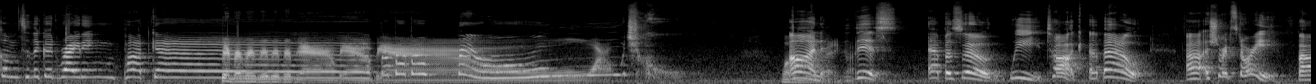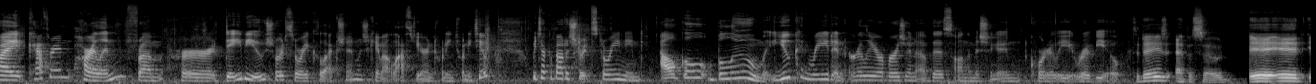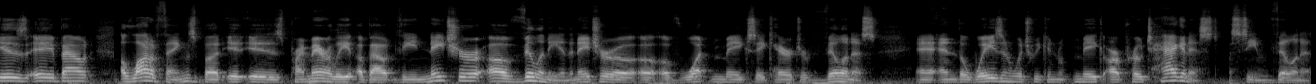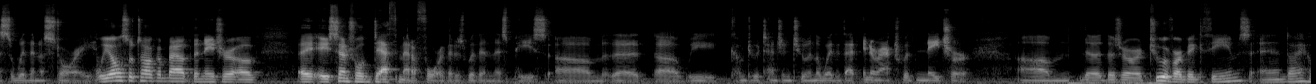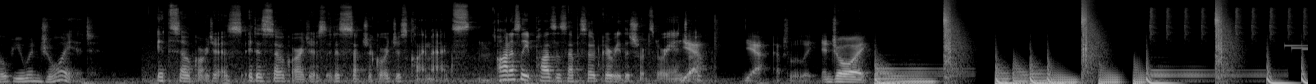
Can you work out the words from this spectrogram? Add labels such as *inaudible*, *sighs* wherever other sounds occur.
Welcome to the Good Writing Podcast. On this episode, we talk about uh, a short story by Kathryn Harlan from her debut short story collection, which came out last year in 2022. We talk about a short story named Algal Bloom. You can read an earlier version of this on the Michigan Quarterly Review. Today's episode it is about a lot of things, but it is primarily about the nature of villainy and the nature of, of what makes a character villainous and the ways in which we can make our protagonist seem villainous within a story. We also talk about the nature of a, a central death metaphor that is within this piece um, that uh, we come to attention to and the way that that interacts with nature. Um, the, those are two of our big themes, and I hope you enjoy it. It's so gorgeous. It is so gorgeous. It is such a gorgeous climax. Mm-hmm. Honestly, pause this episode, go read the short story. Enjoy. Yeah, yeah, absolutely. Enjoy.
